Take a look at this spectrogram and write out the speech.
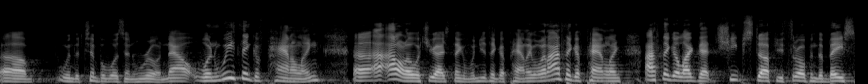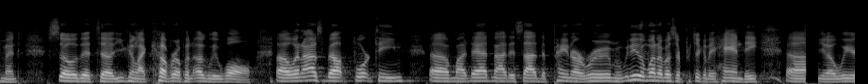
uh, when the temple was in ruin. Now, when we think of paneling, uh, I don't know what you guys think of when you think of paneling. When I think of paneling, I think of like that cheap stuff you throw up in the basement so that uh, you can like cover up an ugly wall. Uh, when I was about 14, uh, my dad and I decided to paint our room, and neither one of us are particularly handy. Uh, you know, we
